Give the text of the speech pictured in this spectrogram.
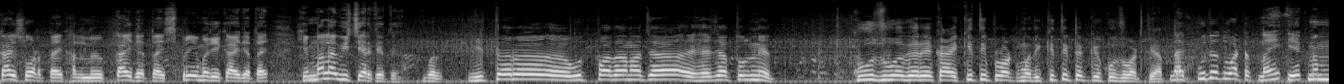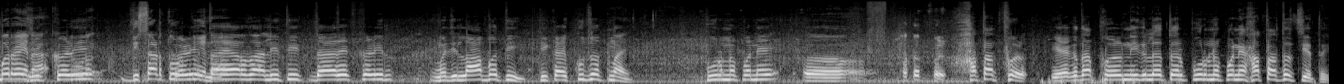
काय सोडताय खालनं? काय देताय? स्प्रेमध्ये काय देताय? हे मला विचारतात. बरं. इतर अ, उत्पादनाच्या ह्याच्या तुलनेत कूज वगैरे काय किती प्लॉटमध्ये किती टक्के कूज वाटते आता? नाही कुदच वाटत नाही. एक नंबर आहे ना कळी- एवढं दिसाड तोडतोय कळी ना. तयार झाली ती डायरेक्ट कळी म्हणजे लाभती ती काय कुजत नाही. पूर्णपणे अं, हातात फळ. हातात फळ. एकदा फळ निघलं तर पूर्णपणे हातातच येतंय.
